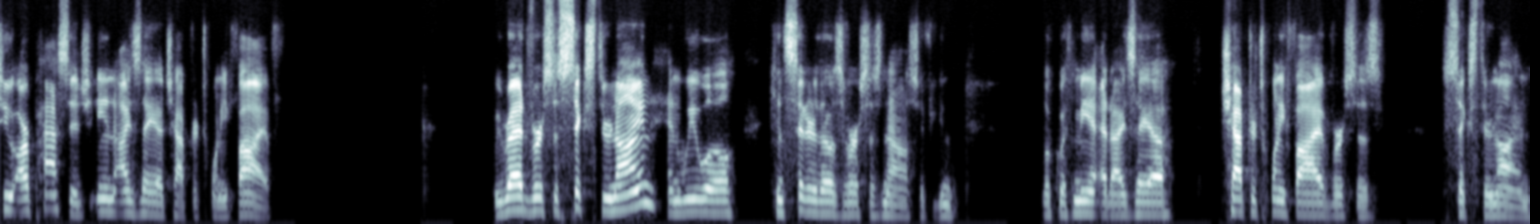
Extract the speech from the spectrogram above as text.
to our passage in Isaiah chapter 25. We read verses 6 through 9, and we will consider those verses now. So if you can look with me at Isaiah chapter 25, verses 6 through 9.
